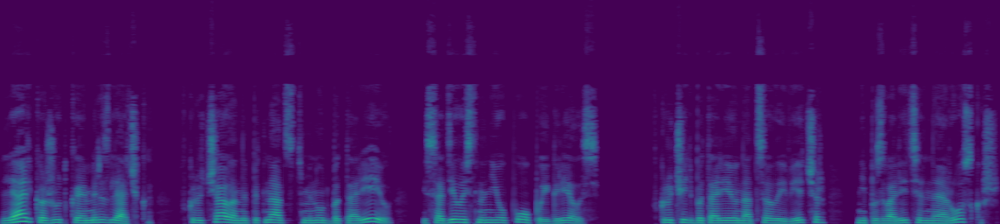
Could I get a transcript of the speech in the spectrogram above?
Лялька, жуткая мерзлячка, включала на пятнадцать минут батарею и садилась на нее попой и грелась. Включить батарею на целый вечер — непозволительная роскошь.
